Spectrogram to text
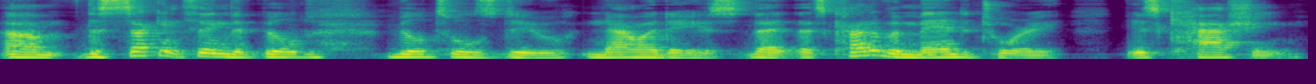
Um, the second thing that build build tools do nowadays that that's kind of a mandatory is caching.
